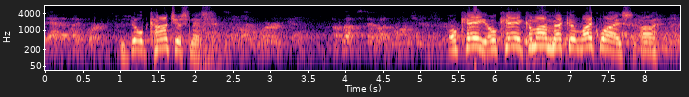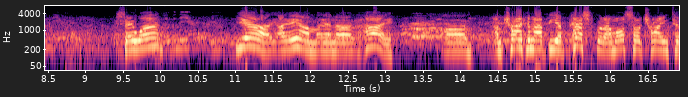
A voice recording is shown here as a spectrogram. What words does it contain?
yeah, that might work. and build consciousness. That might work. I'm about to step out to lunch here, sir. Okay, okay, come on, Mecca, likewise. Uh, say what? Live in? Are you? Yeah, I am, and uh, hi. I'm trying to not be a pest, but I'm also trying to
